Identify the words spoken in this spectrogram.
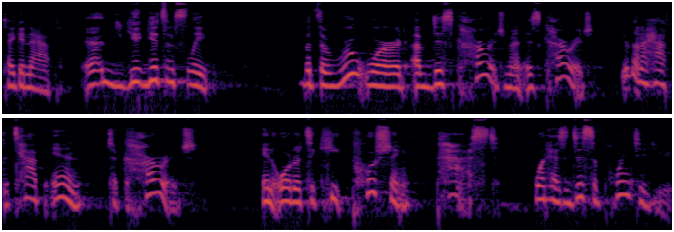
take a nap Uh, Get, get some sleep. But the root word of discouragement is courage. You're going to have to tap in to courage in order to keep pushing past what has disappointed you,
